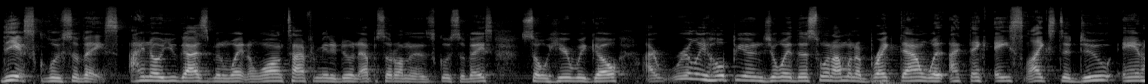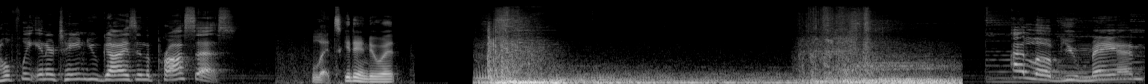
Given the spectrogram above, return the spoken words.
the exclusive ace. I know you guys have been waiting a long time for me to do an episode on the exclusive ace, so here we go. I really hope you enjoy this one. I'm going to break down what I think ace likes to do and hopefully entertain you guys in the process. Let's get into it. I love you, man.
